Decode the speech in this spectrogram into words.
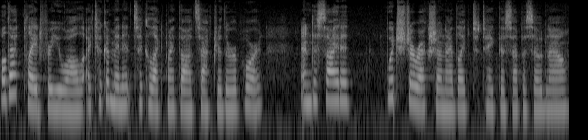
While that played for you all, I took a minute to collect my thoughts after the report and decided which direction I'd like to take this episode now.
